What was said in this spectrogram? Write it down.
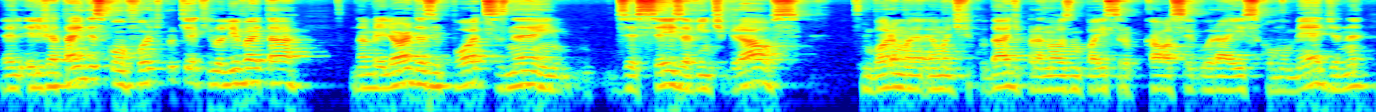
ele já está em desconforto porque aquilo ali vai estar, tá, na melhor das hipóteses, né, em 16 a 20 graus, embora é uma, é uma dificuldade para nós no país tropical assegurar isso como média, né,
